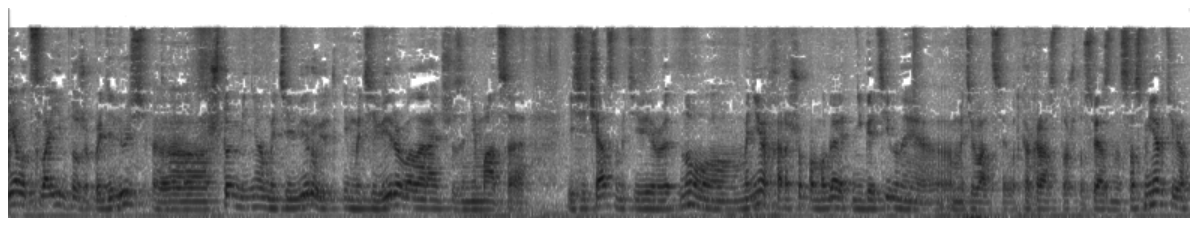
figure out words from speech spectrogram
Я вот своим тоже поделюсь, э, что меня мотивирует и мотивировало раньше заниматься, и сейчас мотивирует. Ну, мне хорошо помогают негативные э, мотивации. Вот как раз то, что связано со смертью,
